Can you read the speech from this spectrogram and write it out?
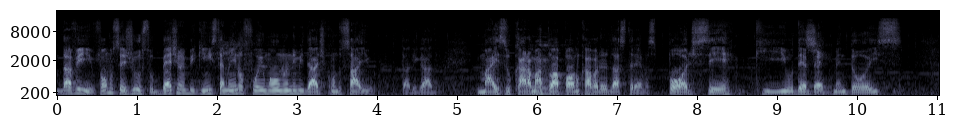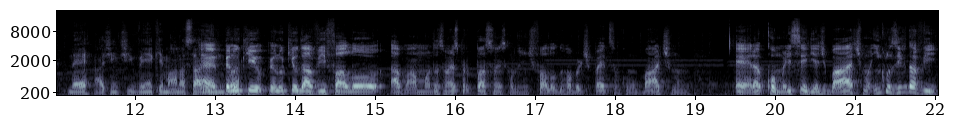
Davi, vamos ser justos, Batman Begins também não foi uma unanimidade quando saiu, tá ligado? Mas o cara matou Hum. a pau no Cavaleiro das Trevas. Pode ser que o The Sim. Batman 2, né, a gente venha queimar a nossa É, língua. pelo que, pelo que o Davi falou, a- a- uma das maiores preocupações quando a gente falou do Robert Pattinson como Batman era como ele seria de Batman. Inclusive, Davi,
